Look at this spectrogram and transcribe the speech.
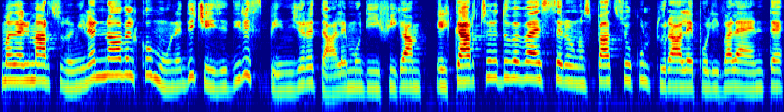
ma nel marzo 2009 il comune decise di respingere tale modifica. Il carcere doveva essere uno spazio culturale polivalente,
